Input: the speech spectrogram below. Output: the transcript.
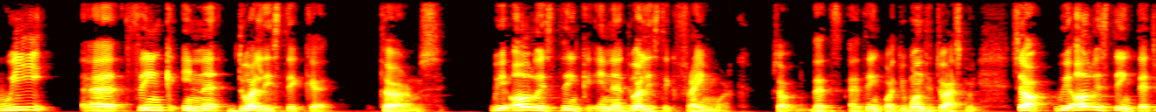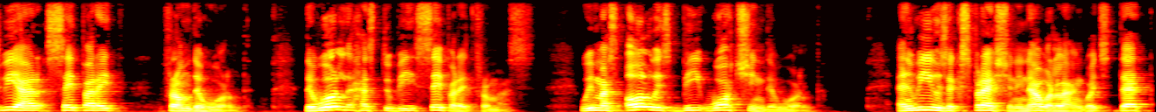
we uh, think in dualistic terms we always think in a dualistic framework. So that's, I think, what you wanted to ask me. So we always think that we are separate from the world. The world has to be separate from us. We must always be watching the world. And we use expression in our language that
